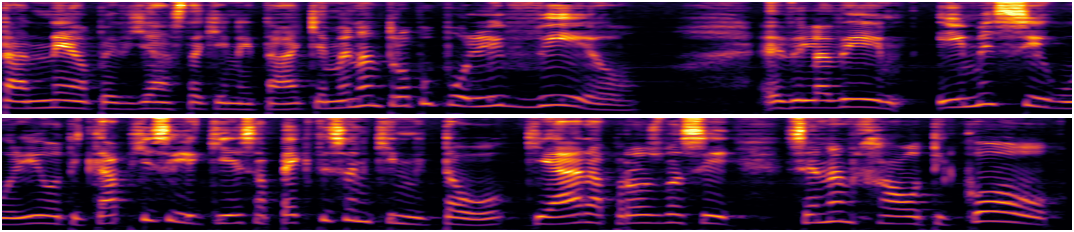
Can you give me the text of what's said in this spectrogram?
τα νέα παιδιά στα κινητά και με έναν τρόπο πολύ βίαιο. Ε, δηλαδή είμαι σίγουρη ότι κάποιες ηλικίες απέκτησαν κινητό και άρα πρόσβαση σε έναν χαοτικό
